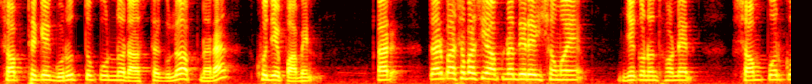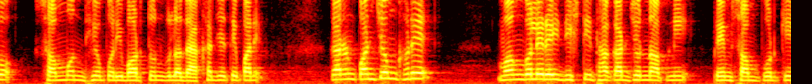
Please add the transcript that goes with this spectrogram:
সবথেকে গুরুত্বপূর্ণ রাস্তাগুলো আপনারা খুঁজে পাবেন। আর তার পাশাপাশি আপনাদের এই সময়ে যে কোনো ধরনের সম্পর্ক সম্বন্ধীয় পরিবর্তনগুলো দেখা যেতে পারে। কারণ পঞ্চম ঘরে মঙ্গলের এই দৃষ্টি থাকার জন্য আপনি প্রেম সম্পর্কে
